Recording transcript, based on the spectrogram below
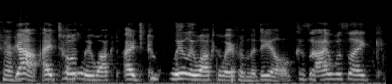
sure. yeah, I totally walked, I completely walked away from the deal because I was like,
